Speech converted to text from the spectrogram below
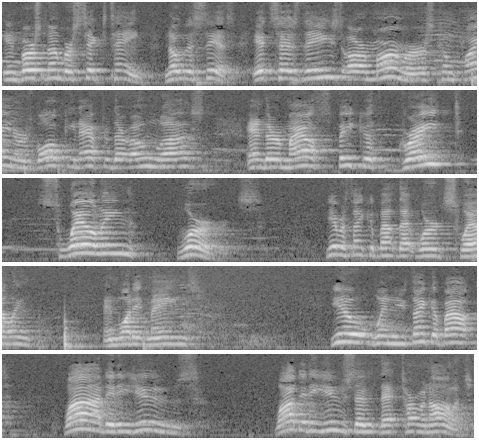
in verse number 16. Notice this. It says, These are murmurers, complainers, walking after their own lust, and their mouth speaketh great swelling words. You ever think about that word swelling and what it means? You know, when you think about why did he use, why did he use that terminology?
